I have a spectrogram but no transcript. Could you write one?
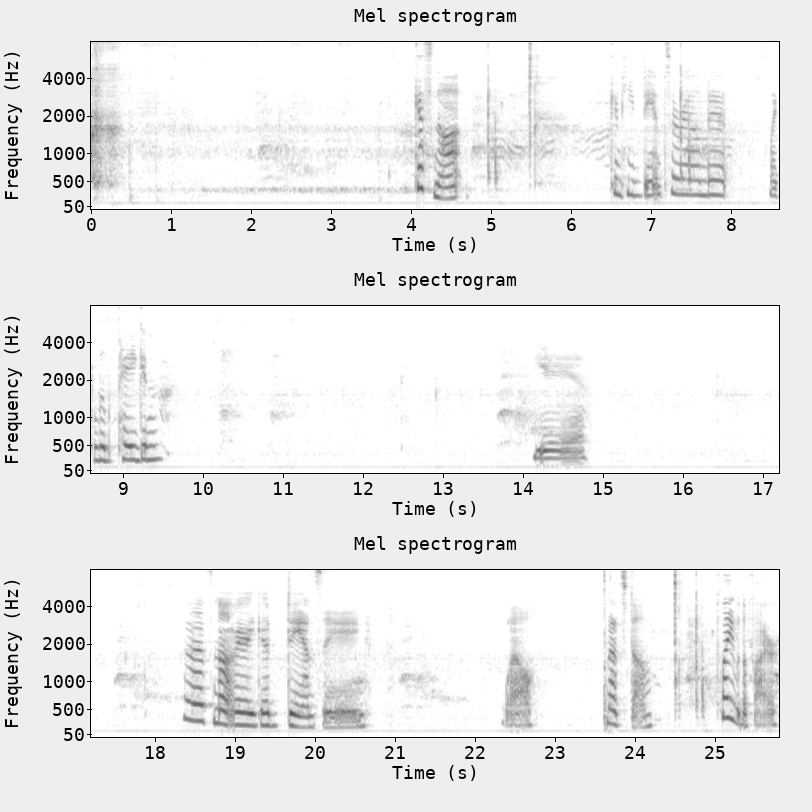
Guess not. Can he dance around it like a little pagan? Yeah. That's not very good dancing. Well, that's dumb. Play with the fire.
